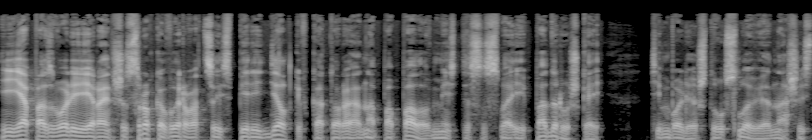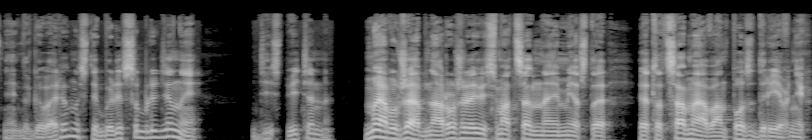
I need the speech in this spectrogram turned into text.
и я позволю ей раньше срока вырваться из переделки, в которую она попала вместе со своей подружкой. Тем более, что условия нашей с ней договоренности были соблюдены. Действительно. Мы уже обнаружили весьма ценное место, этот самый аванпост древних.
